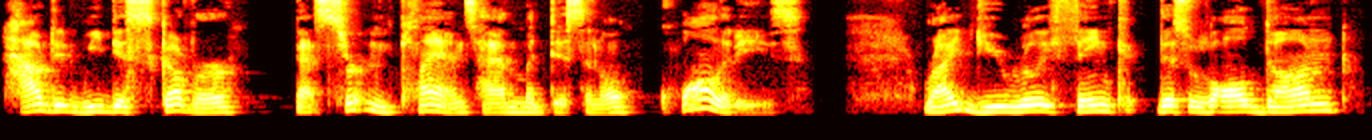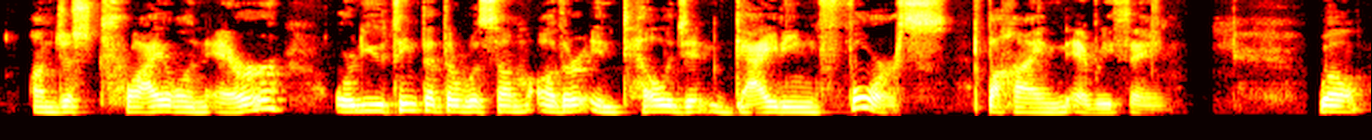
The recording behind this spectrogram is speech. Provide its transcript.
How did we discover that certain plants have medicinal qualities? Right? Do you really think this was all done on just trial and error? Or do you think that there was some other intelligent guiding force behind everything? Well,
